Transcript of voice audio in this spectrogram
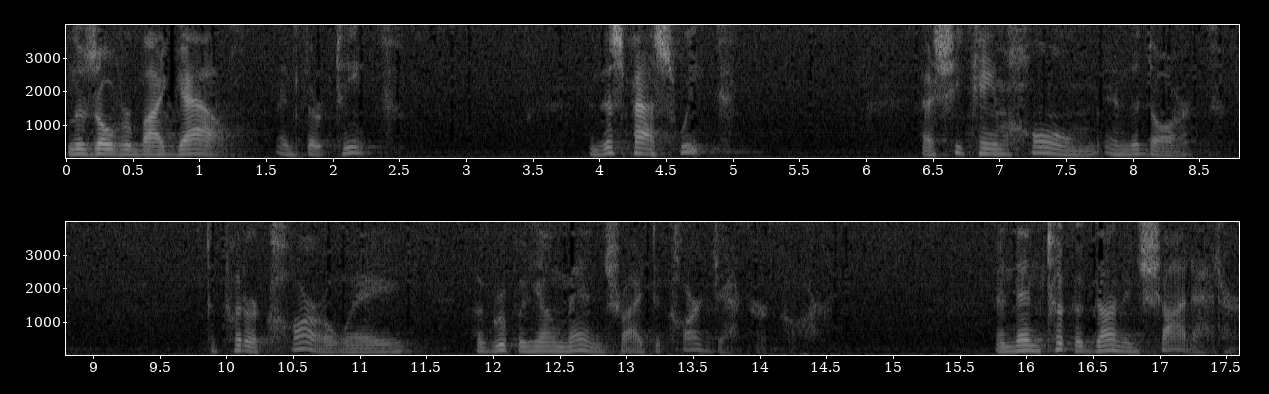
lives over by Gal and 13th. And this past week, as she came home in the dark to put her car away, a group of young men tried to carjack her car and then took a gun and shot at her.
